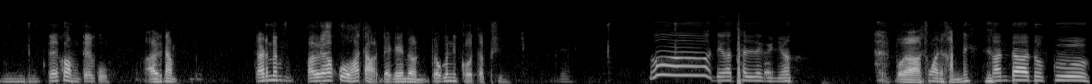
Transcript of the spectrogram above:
음, 깨고 하면 깨고. 아, 그냥, 다른 맵 빨리 하고 하자. 네 개면 적으니까 어차피. 와 내가 탈래 그냥. 뭐야, 총알이 갔네? 간다 덕구.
